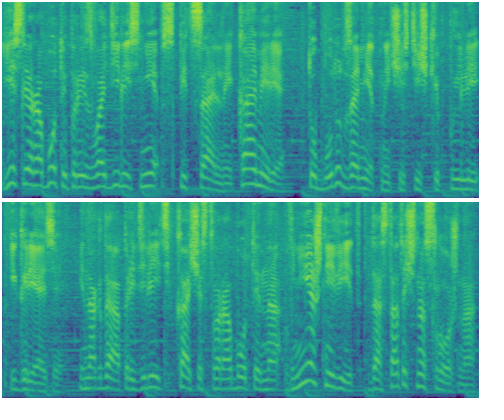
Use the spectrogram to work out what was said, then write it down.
если работы производились не в специальной камере, то будут заметны частички пыли и грязи. Иногда определить качество работы на внешний вид достаточно сложно,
